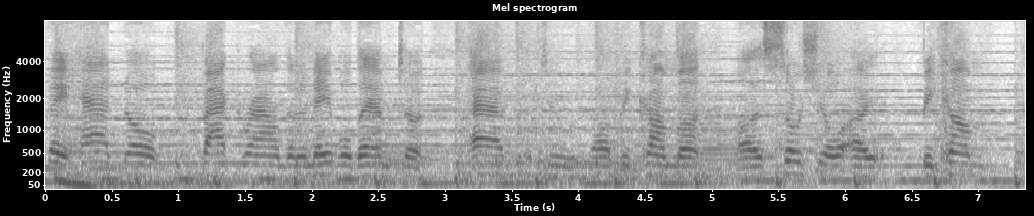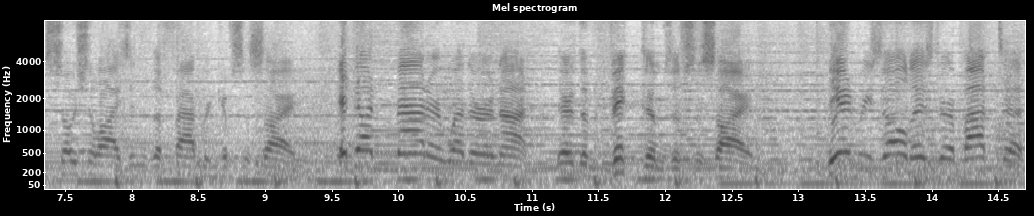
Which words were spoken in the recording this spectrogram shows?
they had no background that enabled them to have to uh, become uh, social, become socialized into the fabric of society. It doesn't matter whether or not they're the victims of society. The end result is they're about to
